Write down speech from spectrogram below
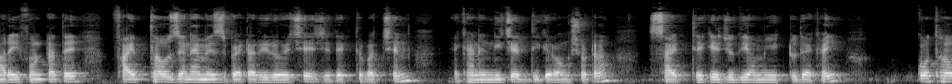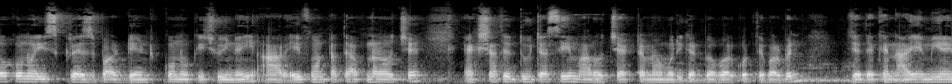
আর এই ফোনটাতে ফাইভ থাউজেন্ড এমএস ব্যাটারি রয়েছে যে দেখতে পাচ্ছেন। এখানে নিচের দিকের অংশটা সাইড থেকে যদি আমি একটু দেখাই। কোথাও কোনো স্ক্র্যাচ বা ডেন্ট কোনো কিছুই নেই। আর এই ফোনটাতে আপনারা হচ্ছে একসাথে দুইটা সিম আর হচ্ছে একটা মেমোরি কার্ড ব্যবহার করতে পারবেন। যে দেখেন আইএমইআই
